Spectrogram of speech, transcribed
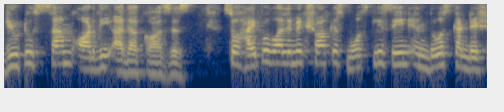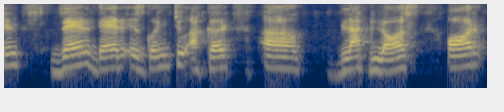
due to some or the other causes. So hypovolemic shock is mostly seen in those conditions where there is going to occur blood loss or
